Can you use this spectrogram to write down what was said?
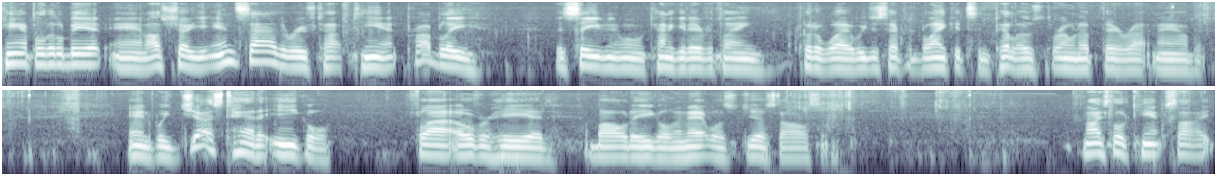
camp a little bit and I'll show you inside the rooftop tent probably this evening when we kind of get everything put away. We just have our blankets and pillows thrown up there right now. But And we just had an eagle fly overhead, a bald eagle, and that was just awesome. Nice little campsite,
